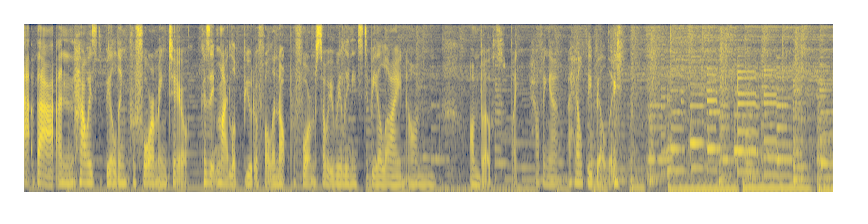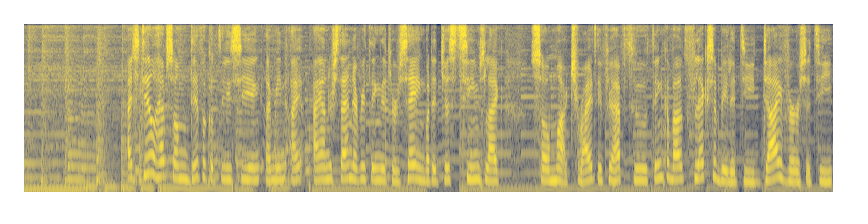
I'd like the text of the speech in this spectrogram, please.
at that and how is the building performing too, because it might look beautiful and not perform. So it really needs to be aligned on on both, like having a, a healthy building. I still have some difficulty seeing. I mean, I, I understand everything that you're saying, but it just seems like so much, right? If you have to think about flexibility, diversity,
